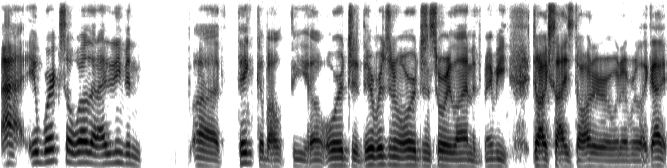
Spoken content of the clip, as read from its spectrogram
I, it worked so well that I didn't even uh, think about the uh, origin, the original origin storyline, of maybe Darkseid's daughter or whatever. Like I,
